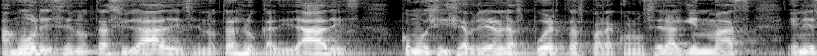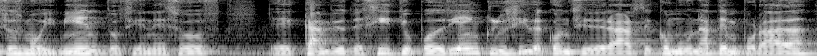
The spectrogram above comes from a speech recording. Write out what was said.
amores en otras ciudades, en otras localidades, como si se abrieran las puertas para conocer a alguien más en esos movimientos y en esos eh, cambios de sitio. Podría inclusive considerarse como una temporada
